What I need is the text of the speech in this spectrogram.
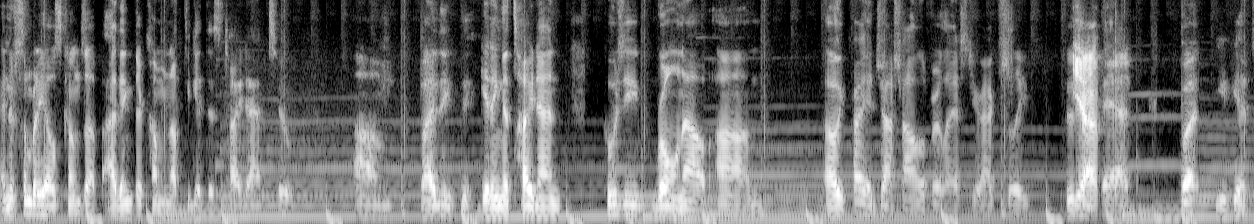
and if somebody else comes up, I think they're coming up to get this tight end too. Um, but I think getting a tight end, who's he rolling out? Um, oh, he probably had Josh Oliver last year actually. Who's Yeah. not bad, but you get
